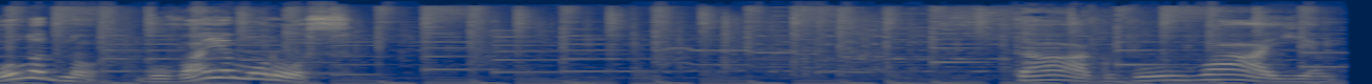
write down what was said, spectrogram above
холодно, буває мороз. Так, буває.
